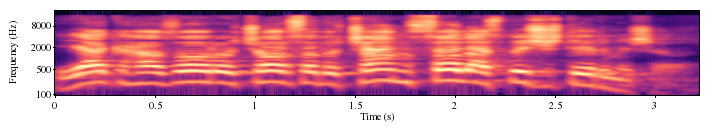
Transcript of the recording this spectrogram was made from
یک هزار و چهارصد و چند سال از پیشش تیر می شود.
